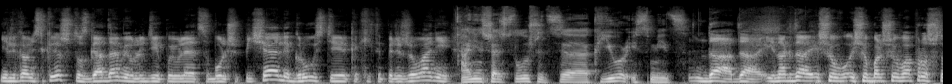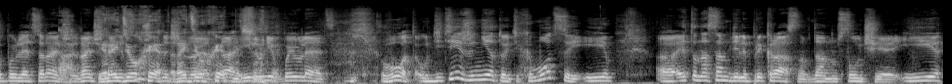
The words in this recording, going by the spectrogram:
ни для кого не секрет, что с годами у людей появляется больше печали, грусти, каких-то переживаний, Они начинают слушать э, Cure и Smiths. да, да. Иногда еще, еще большой вопрос, что появляется раньше. А, раньше и Radiohead, Radiohead да, или у них появляется. Вот. У детей же нету этих эмоций, и э, это на самом деле прекрасно в данном случае. И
